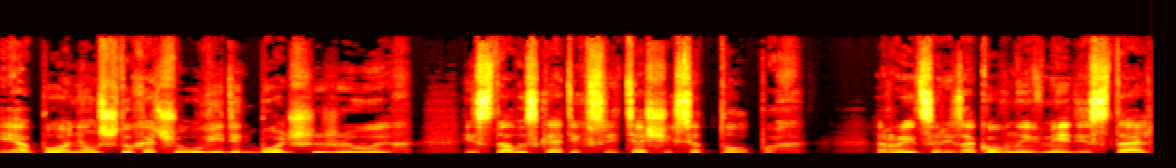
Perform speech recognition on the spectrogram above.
Я понял, что хочу увидеть больше живых, и стал искать их в светящихся толпах. Рыцари, закованные в меди сталь,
